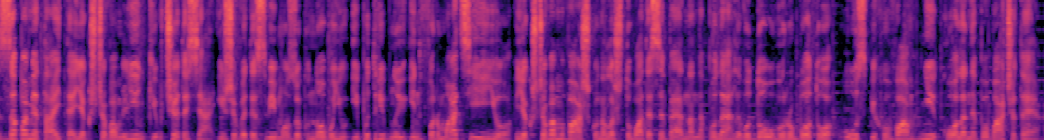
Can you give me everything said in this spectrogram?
Запам'ятайте, якщо вам ліньки вчитися і живити свій мозок новою і потрібною інформацією, якщо вам важко налаштувати себе на наполегливу довгу роботу, успіху вам ніколи не побачите.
